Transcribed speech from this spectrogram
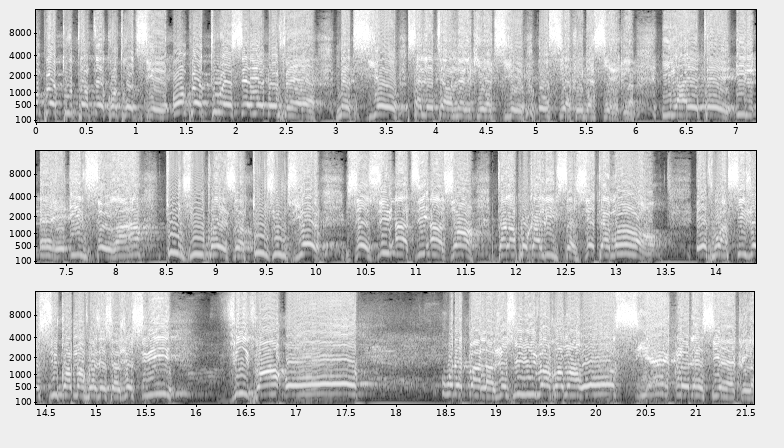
On peut tout tenter contre Dieu. On peut tout essayer de faire. Mais Dieu, c'est l'éternel qui est Dieu au siècle des siècles. Il a été, il est et il sera toujours présent, toujours Dieu. Jésus a dit à Jean dans l'Apocalypse, j'étais mort. Et voici, je suis comment, frères et je suis vivant au vous n'êtes pas là. Je suis vivant comment Au siècle des siècles.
